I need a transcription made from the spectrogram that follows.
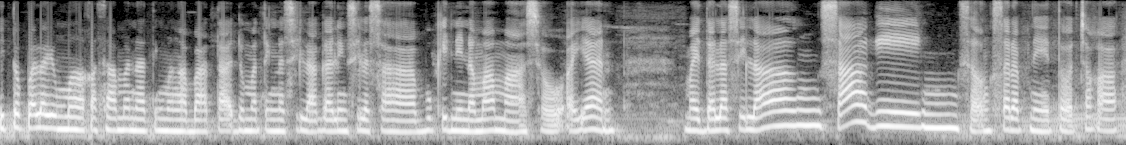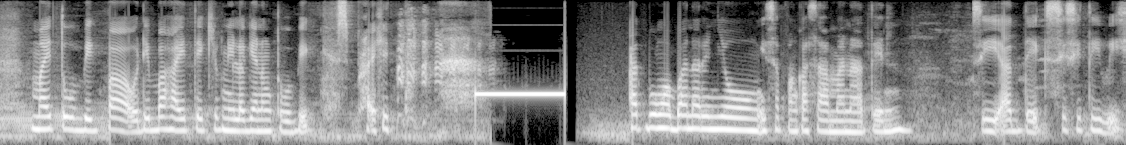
Ito pala yung mga kasama nating mga bata. Dumating na sila. Galing sila sa bukid ni na mama. So, ayan. May dala silang saging. So, ang sarap nito. Tsaka, may tubig pa. O, di ba high-tech yung nilagyan ng tubig? Sprite. At bumaba na rin yung isa pang kasama natin. Si Adex CCTV.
